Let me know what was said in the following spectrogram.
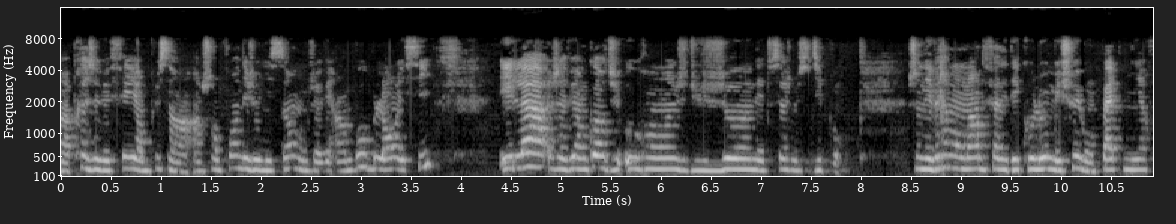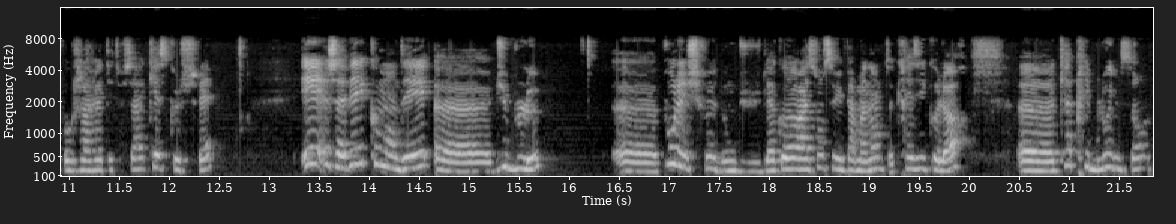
après, j'avais fait en plus un, shampoing déjaunissant, donc j'avais un beau blanc ici. Et là, j'avais encore du orange, du jaune et tout ça. Je me suis dit, bon, J'en ai vraiment marre de faire des décolos, mes cheveux ils vont pas tenir, faut que j'arrête et tout ça. Qu'est-ce que je fais? Et j'avais commandé euh, du bleu euh, pour les cheveux, donc de la coloration semi-permanente Crazy Color, euh, Capri Blue il me semble.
